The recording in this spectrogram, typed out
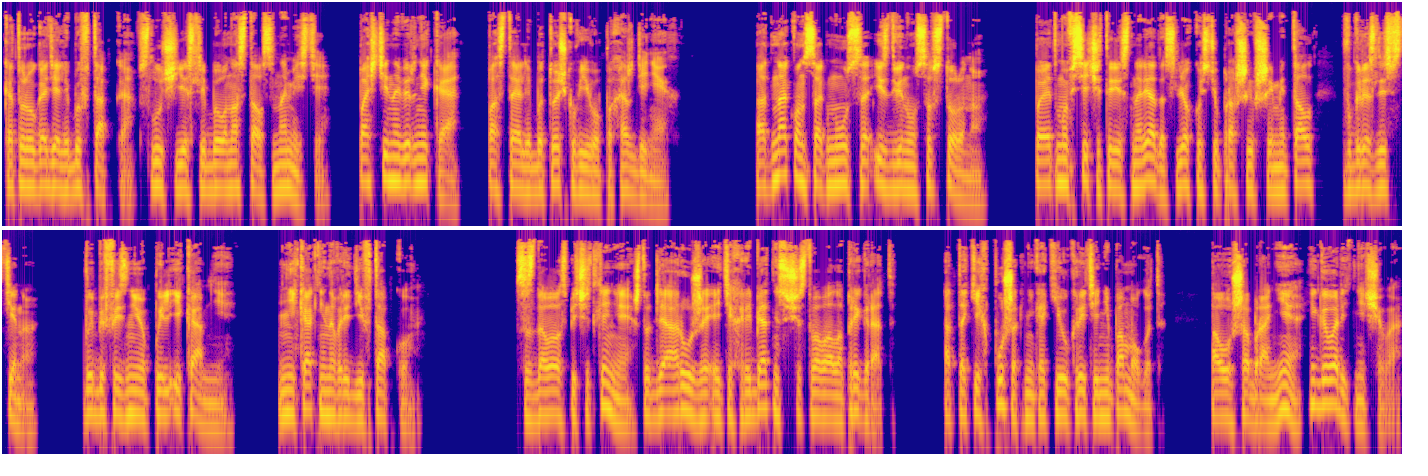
которые угодили бы в Тапка, в случае, если бы он остался на месте, почти наверняка поставили бы точку в его похождениях. Однако он согнулся и сдвинулся в сторону, поэтому все четыре снаряда, с легкостью прошившие металл, вгрызлись в стену, выбив из нее пыль и камни, никак не навредив тапку. Создавалось впечатление, что для оружия этих ребят не существовало преград. От таких пушек никакие укрытия не помогут, а уж о броне и говорить нечего.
